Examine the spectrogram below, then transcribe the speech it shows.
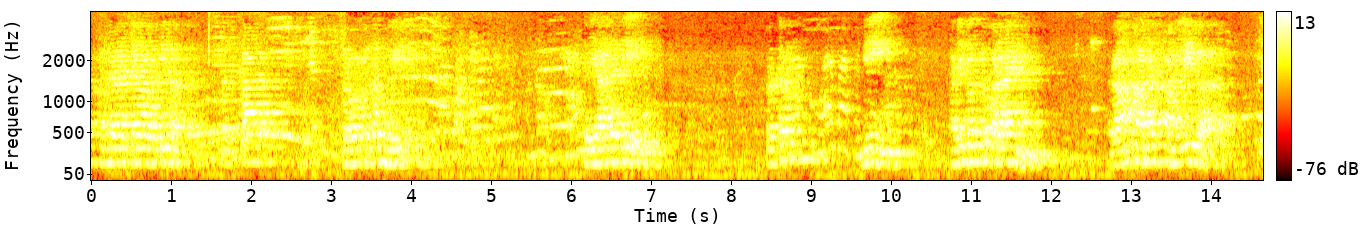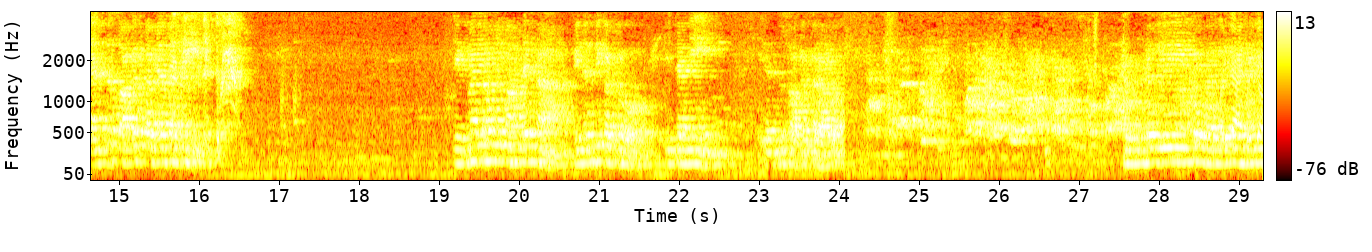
मंडळाच्या वतीनं सत्कार सर्वप्रथम होईल. तर यासाठी प्रथम मी हरिभक्त परायण राम महाराज पांगलीकर यांचं स्वागत करण्यासाठी एकनाथ महादेवना विनंती करतो की त्यांनी यांचं स्वागत करावं. कुंडलिक विठ्ठल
